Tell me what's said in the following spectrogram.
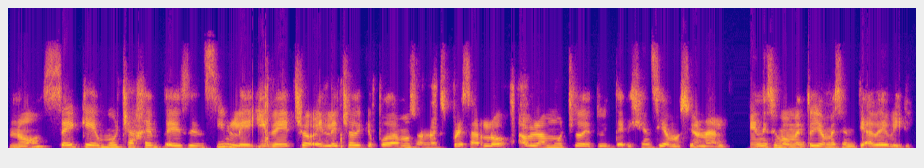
¿no? Sé que mucha gente es sensible y de hecho el hecho de que podamos o no expresarlo habla mucho de tu inteligencia emocional. En ese momento yo me sentía débil.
